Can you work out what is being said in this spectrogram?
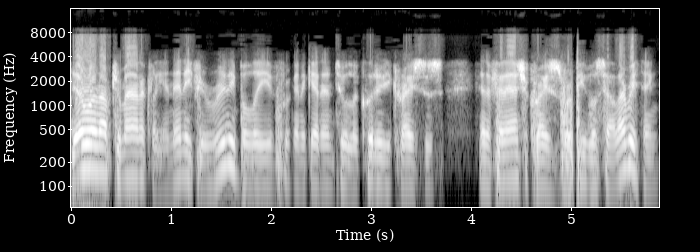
they'll run up dramatically. And then if you really believe we're going to get into a liquidity crisis and a financial crisis where people sell everything,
